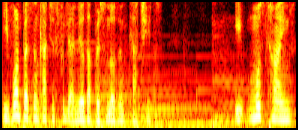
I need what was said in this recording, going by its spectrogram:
if one person catches feelings and the other person doesn't catch it, it most times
